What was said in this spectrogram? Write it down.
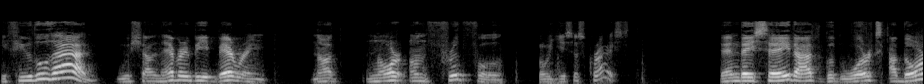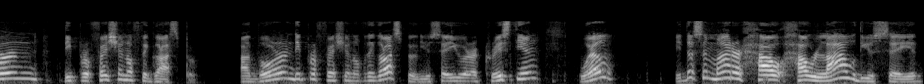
If you do that, you shall never be barren, not nor unfruitful, Lord Jesus Christ. Then they say that good works adorn the profession of the gospel. Adorn the profession of the gospel. You say you are a Christian? Well, it doesn't matter how, how loud you say it,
